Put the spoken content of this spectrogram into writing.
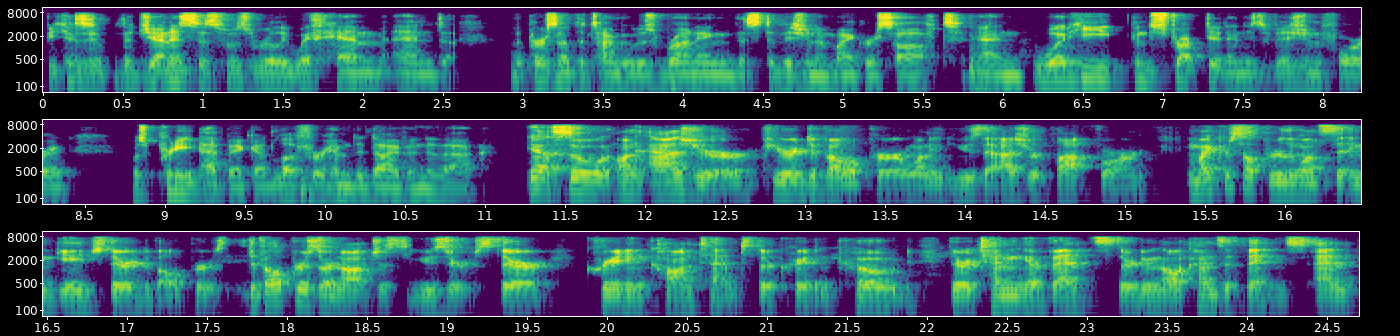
because the genesis was really with him and the person at the time who was running this division at Microsoft. And what he constructed and his vision for it was pretty epic. I'd love for him to dive into that. Yeah, so on Azure, if you're a developer wanting to use the Azure platform, Microsoft really wants to engage their developers. Developers are not just users, they're creating content, they're creating code, they're attending events, they're doing all kinds of things. And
